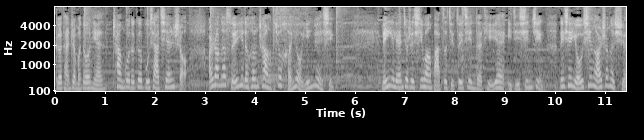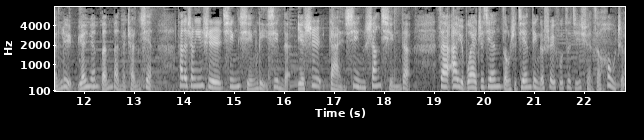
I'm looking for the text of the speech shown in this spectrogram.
歌坛这么多年，唱过的歌不下千首，而让她随意的哼唱就很有音乐性。林忆莲就是希望把自己最近的体验以及心境，那些由心而生的旋律，原原本本的呈现。她的声音是清醒理性的，也是感性伤情的，在爱与不爱之间，总是坚定地说服自己选择后者。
